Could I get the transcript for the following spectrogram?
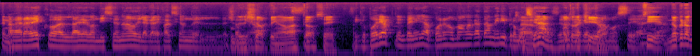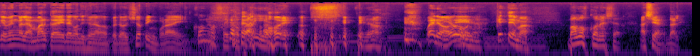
bueno, Agradezco al aire acondicionado y la calefacción del, del del shopping abasto, sí. Así que podría venir a poner un mango acá también y promocionarse, Claro, ¿no? que estamos, sí. Sí, no creo que venga la marca de aire acondicionado, pero el shopping por ahí. ¿Cómo se coparía? Bueno, Pero bueno De eh. ¿qué tema? vamos con ayer. Ayer, dale.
